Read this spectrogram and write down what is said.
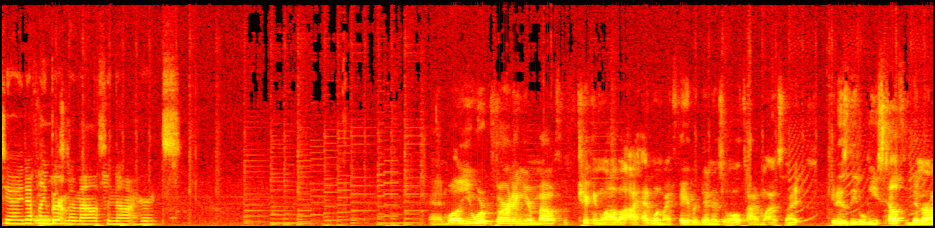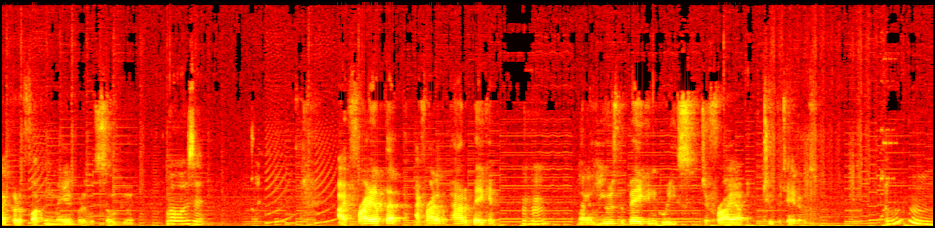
Anyways, yeah, I definitely burnt my mouth and now it hurts. And while you were burning your mouth with chicken lava, I had one of my favorite dinners of all time last night. It is the least healthy dinner I could have fucking made, but it was so good. What was it? I fried up that I fried up a pound of bacon, Mm-hmm. then I used the bacon grease to fry up two potatoes. Ooh,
